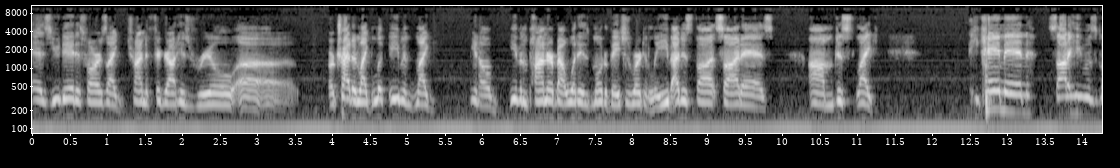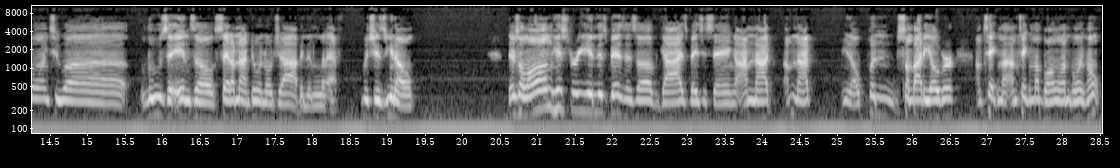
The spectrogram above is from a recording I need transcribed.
as you did as far as like trying to figure out his real uh, or try to like look even like you know even ponder about what his motivations were to leave. I just thought saw it as um, just like he came in, saw that he was going to uh, lose to Enzo, said I'm not doing no job, and then left. Which is you know, there's a long history in this business of guys basically saying I'm not I'm not you know putting somebody over. I'm taking my I'm taking my ball and I'm going home.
